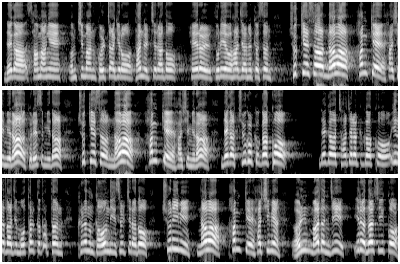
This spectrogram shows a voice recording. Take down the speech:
내가 사망의 엄침한 골짜기로 다닐지라도 해를 두려워하지 않을 것은 주께서 나와 함께 하심이라 그랬습니다. 주께서 나와 함께 하심이라 내가 죽을 것 같고 내가 좌절할 것 같고 일어나지 못할 것 같은 그런 가운데 있을지라도 주님이 나와 함께 하시면 얼마든지 일어날 수 있고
